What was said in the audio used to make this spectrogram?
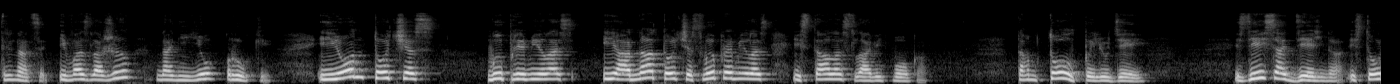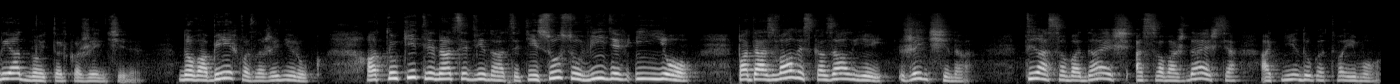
13. «И возложил на нее руки. И он тотчас выпрямилась, и она тотчас выпрямилась и стала славить Бога». Там толпы людей. Здесь отдельно история одной только женщины, но в обеих возложении рук. От Луки 13, 12. Иисус, увидев ее, подозвал и сказал ей, «Женщина, ты освобождаешь, освобождаешься от недуга твоего.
